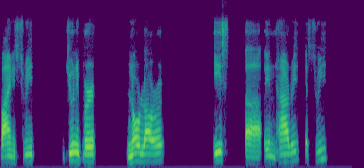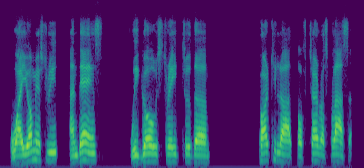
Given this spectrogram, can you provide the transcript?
Pine Street, Juniper, North Laurel, East uh, in Harry Street, Wyoming Street, and then we go straight to the parking lot of Terrace Plaza,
